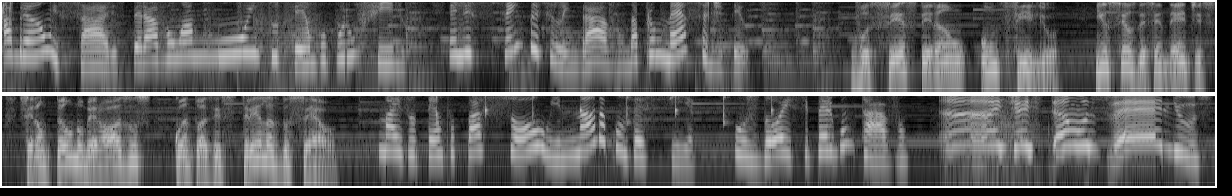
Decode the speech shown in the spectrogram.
Abraão e Sara esperavam há muito tempo por um filho. Eles sempre se lembravam da promessa de Deus. Vocês terão um filho, e os seus descendentes serão tão numerosos quanto as estrelas do céu. Mas o tempo passou e nada acontecia. Os dois se perguntavam: Ai, já estamos velhos!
